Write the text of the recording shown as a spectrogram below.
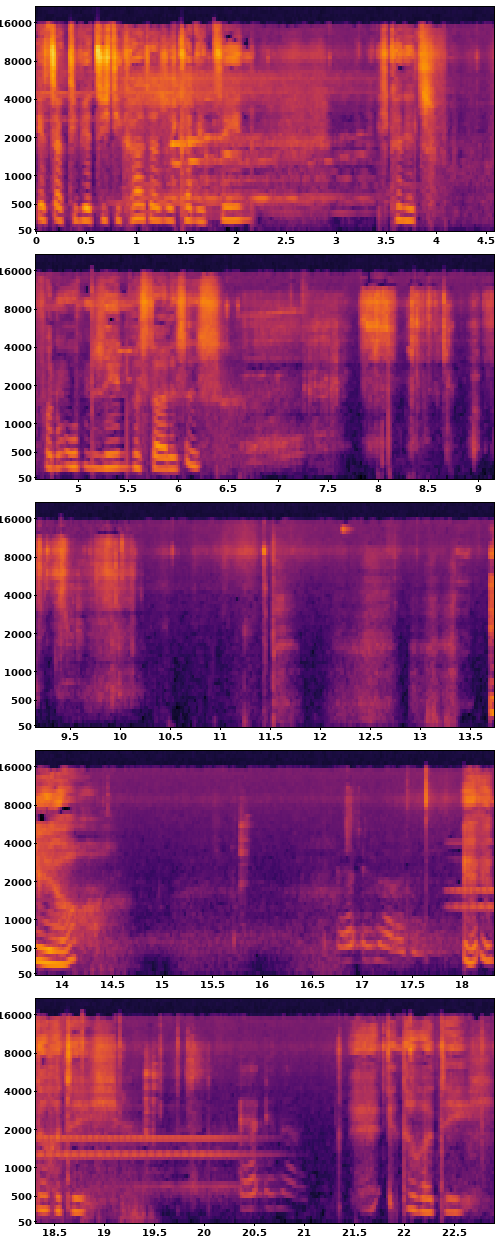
Jetzt aktiviert sich die Karte, also ich kann jetzt sehen. Ich kann jetzt von oben sehen, was da alles ist. Ja. Erinnere dich. Erinnere dich.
